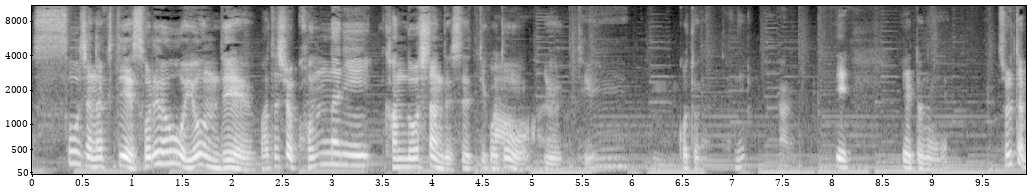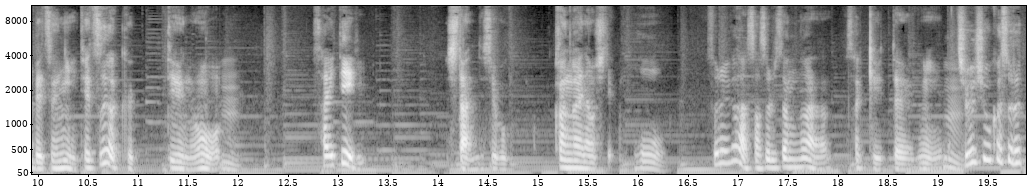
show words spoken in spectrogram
そうじゃなくて、それを読んで、私はこんなに感動したんですっていうことを言うっていううんことなんだよね。なるほで、えっ、とね、それとは別に哲学っていうのをうん再定義したんですよ、僕。考え直して。ほそれが、サソリさんがさっき言ったように、うん抽象化する、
